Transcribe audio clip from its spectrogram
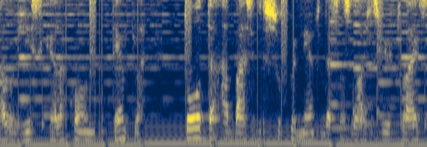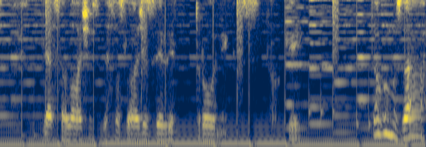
a logística ela contempla toda a base de suprimento dessas lojas virtuais, dessas lojas, dessas lojas eletrônicas, ok? Então vamos lá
